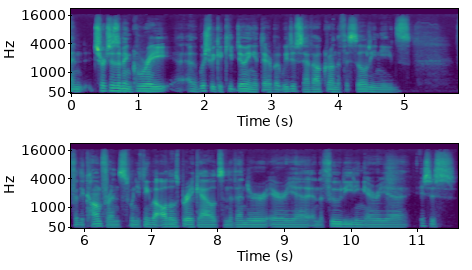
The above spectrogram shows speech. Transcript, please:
and churches have been great. I wish we could keep doing it there, but we just have outgrown the facility needs for the conference. When you think about all those breakouts and the vendor area and the food eating area, it's just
